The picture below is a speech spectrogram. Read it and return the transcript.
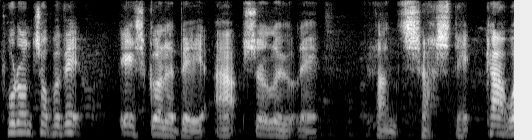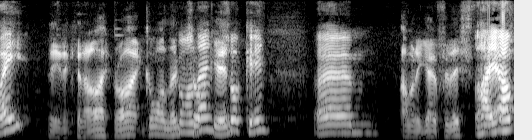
put on top of it. It's going to be absolutely fantastic. Can't wait. Neither can I. Right, come on then, Come on tuck then, in. tuck in. Um, I'm going to go for this. I am.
